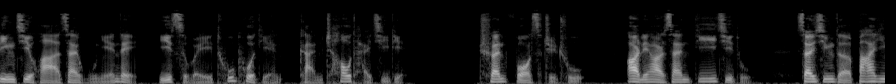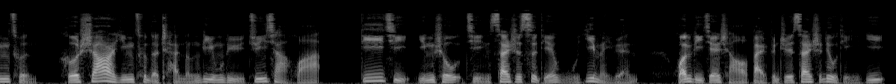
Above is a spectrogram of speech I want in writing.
并计划在五年内以此为突破点赶超台积电。TrendForce 指出，二零二三第一季度，三星的八英寸和十二英寸的产能利用率均下滑，第一季营收仅三十四点五亿美元，环比减少百分之三十六点一。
